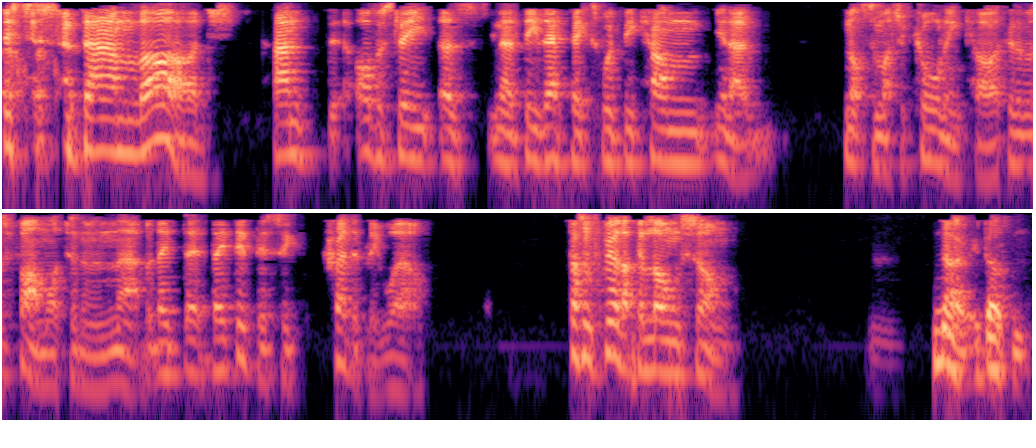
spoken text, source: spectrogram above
It's, just so damn large. And obviously, as you know, these epics would become, you know, not so much a calling card because there was far more to them than that. But they they, they did this incredibly well. Doesn't feel like a long song. No, it doesn't.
